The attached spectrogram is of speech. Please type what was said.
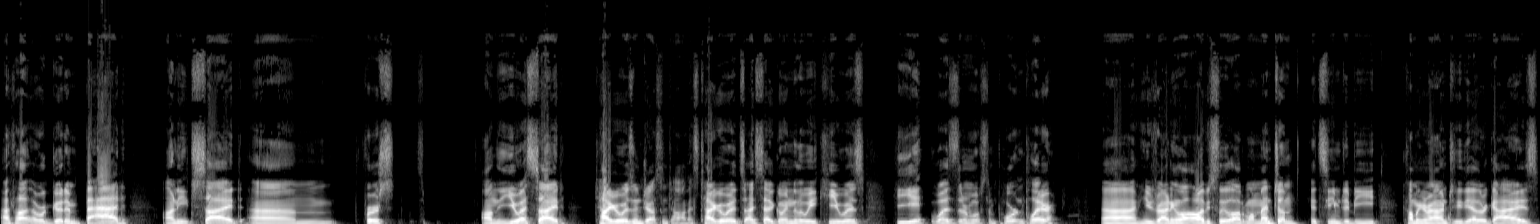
I thought were good and bad on each side. Um, first, on the U.S. side, Tiger Woods and Justin Thomas. Tiger Woods, I said going into the week, he was he was their most important player. Uh, he was riding a lot, obviously a lot of momentum. It seemed to be coming around to the other guys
